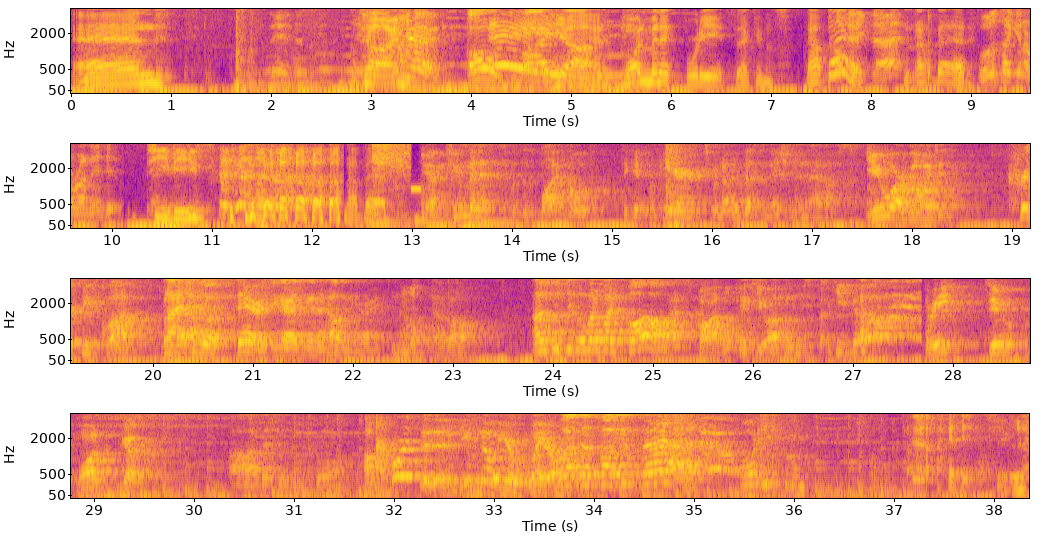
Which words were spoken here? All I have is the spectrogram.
And Yeah, this is it. time. Good. Oh my god! One minute, 48 seconds. Not bad. Take that. Not bad. What was I gonna run into? TVs. Not bad. You have two minutes with this blindfold to get from here to another destination in the house. You are going to Crispy's closet. But I have to go upstairs. You guys are gonna help me, right? No, not at all. I was supposed to go. What if I fall? That's fine. We'll pick you up and you st- keep going. Three, two, one, go. Aw, this isn't cool. Of course it is. You know your way around. What the fuck is that? What do you? I hate you.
